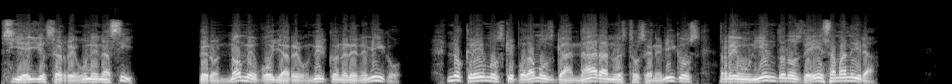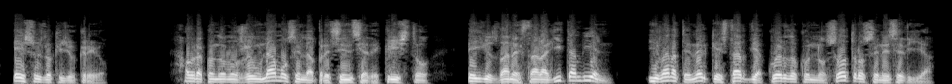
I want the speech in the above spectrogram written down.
si ellos se reúnen así. Pero no me voy a reunir con el enemigo. No creemos que podamos ganar a nuestros enemigos reuniéndonos de esa manera. Eso es lo que yo creo. Ahora, cuando nos reunamos en la presencia de Cristo, ellos van a estar allí también y van a tener que estar de acuerdo con nosotros en ese día,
